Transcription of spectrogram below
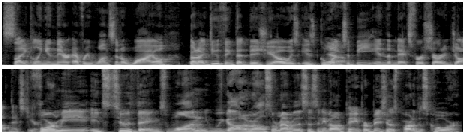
cycling in there every once in a while. But I do think that Biggio is, is going Yeah. to be in the mix for a starting job next year. For me, it's two things. One, we gotta also remember this isn't even on paper. Biggio is part of this core.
